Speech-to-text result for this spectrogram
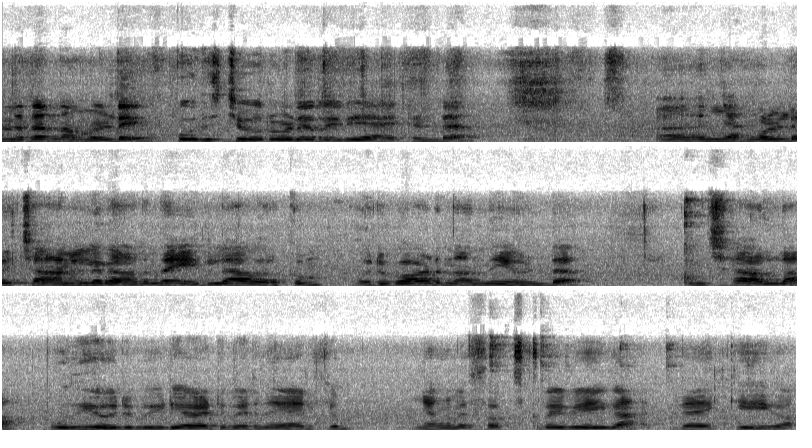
അന്നേരം നമ്മളുടെ പൊതിച്ചോറ് ഇവിടെ റെഡി ആയിട്ടുണ്ട് ഞങ്ങളുടെ ചാനൽ കാണുന്ന എല്ലാവർക്കും ഒരുപാട് നന്ദിയുണ്ട്. ഇൻഷാല്ല പുതിയൊരു വീഡിയോ ആയിട്ട് വരുന്നതായിരിക്കും. ഞങ്ങളെ സബ്സ്ക്രൈബ് ചെയ്യുക ലൈക്ക് ചെയ്യുക.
